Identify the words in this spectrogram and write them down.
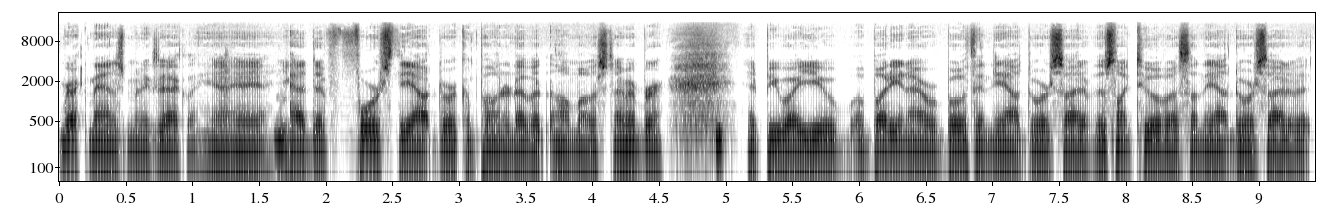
rec management, exactly. Yeah, yeah, yeah. You had to force the outdoor component of it almost. I remember at BYU, a buddy and I were both in the outdoor side of it. There's only two of us on the outdoor side of it,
